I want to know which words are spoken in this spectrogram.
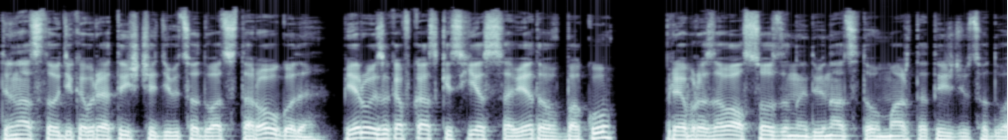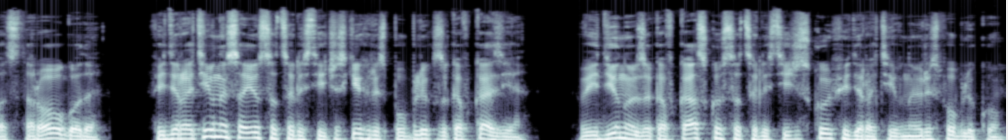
13 декабря 1922 года Первый Закавказский съезд Советов в Баку преобразовал созданный 12 марта 1922 года Федеративный союз социалистических республик Закавказья в Единую Закавказскую социалистическую федеративную республику.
